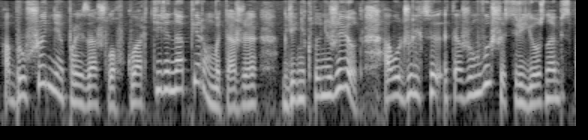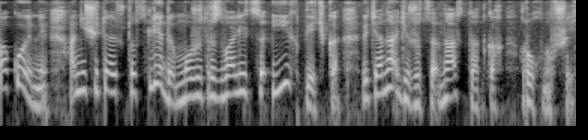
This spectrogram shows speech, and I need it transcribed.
обрушение произошло в квартире на первом этаже, где никто не живет. А вот жильцы этажом выше серьезно обеспокоены. Они считают, что следом может развалиться и их печка, ведь она держится на остатках рухнувшей.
